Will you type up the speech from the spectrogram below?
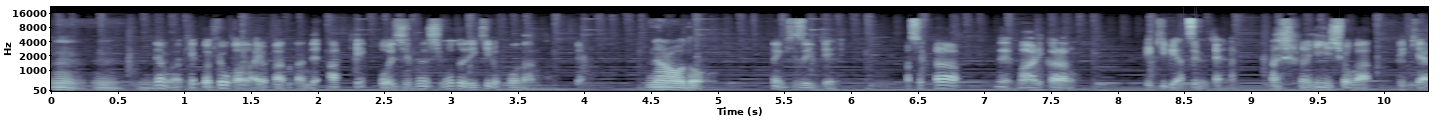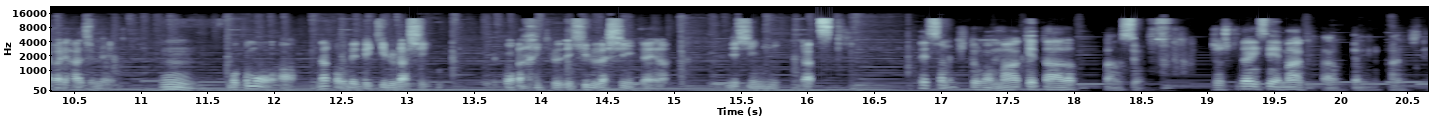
うんうんうん。でも結構評価が良かったんで、あ、結構自分仕事できる方なんだってなるほど。に気づいて、まあそこからね、周りからのできるやつみたいな感じの印象が出来上がり始め、うん。僕も、あ、なんか俺できるらしい。わからないけどできるらしいみたいな自信がつき。で、その人がマーケターだったんですよ。女子大生マーケターみたいな感じで。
